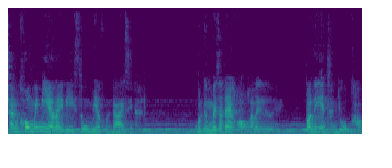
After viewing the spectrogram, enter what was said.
ฉันคงไม่มีอะไรดีสู้เมียคุณได้สินะ คุณถึงไม่แสดงออกอะไรเลย ตอนที่เห็นฉันอยู่กับเขา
